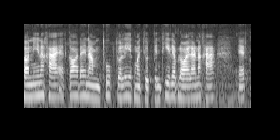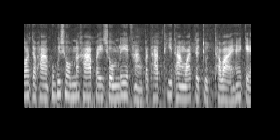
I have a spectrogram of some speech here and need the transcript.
ตอนนี้นะคะแอดก็ได้นำทูบตัวเลขมาจุดเป็นที่เรียบร้อยแล้วนะคะแอดก็จะพาคุณผู้ชมนะคะ ไปชมเลขหางประทัดที่ทางวัดจะจุดถวายให้แก่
